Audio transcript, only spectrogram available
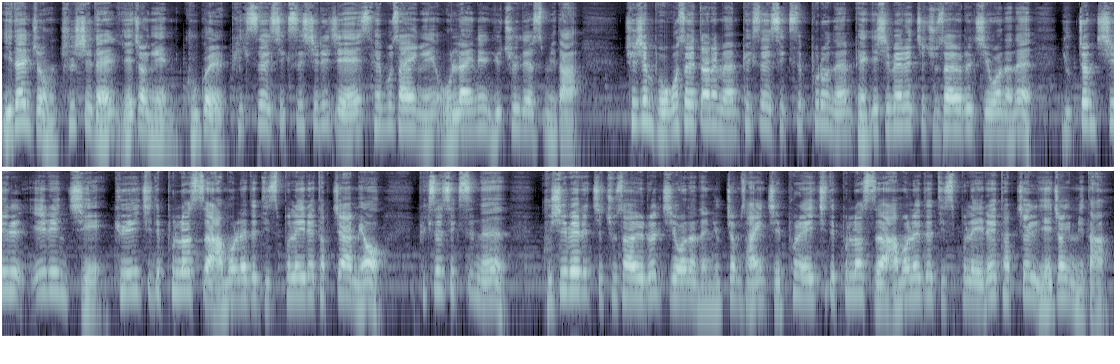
이달 중 출시될 예정인 구글 픽셀 6 시리즈의 세부 사양이 온라인에 유출되었습니다. 최신 보고서에 따르면 픽셀 6 프로는 120Hz 주사율을 지원하는 6.71인치 QHD 플러스 아몰레드 디스플레이를 탑재하며 픽셀 6는 90Hz 주사율을 지원하는 6.4인치 풀 HD 플러스 아몰레드 디스플레이를 탑재할 예정입니다.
